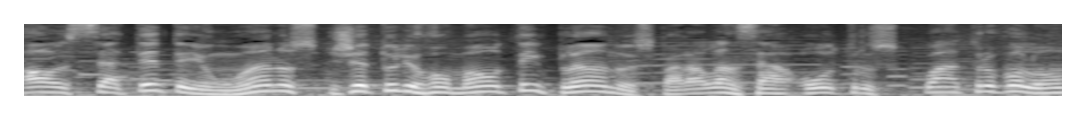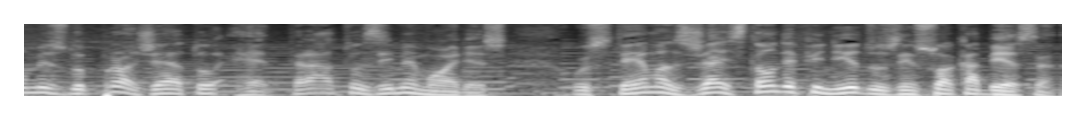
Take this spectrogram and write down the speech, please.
Aos 71 anos, Getúlio Romão tem planos para lançar outros quatro volumes do projeto Retratos e Memórias. Os temas já estão definidos em sua cabeça.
